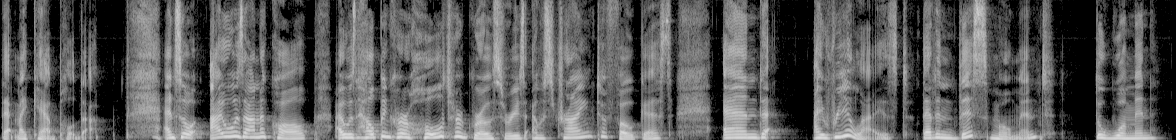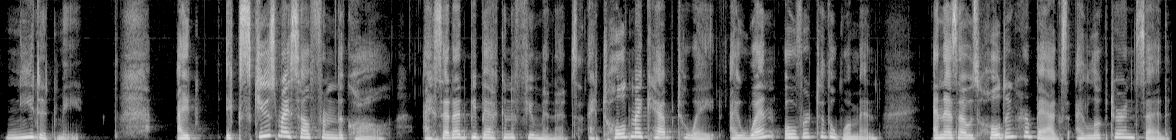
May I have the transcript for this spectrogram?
that my cab pulled up. And so I was on a call. I was helping her hold her groceries. I was trying to focus. And I realized that in this moment, the woman needed me. I excused myself from the call. I said I'd be back in a few minutes. I told my cab to wait. I went over to the woman. And as I was holding her bags, I looked her and said,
